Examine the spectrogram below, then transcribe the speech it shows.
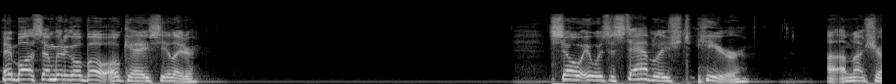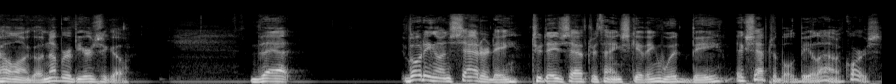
Hey, boss, I'm going to go vote. Okay, see you later. So it was established here, uh, I'm not sure how long ago, a number of years ago, that voting on Saturday, two days after Thanksgiving, would be acceptable, be allowed, of course.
